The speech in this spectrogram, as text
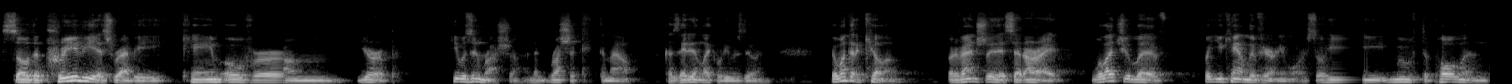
So the previous Rebbe came over from Europe. He was in Russia, and then Russia kicked him out because they didn't like what he was doing. They wanted to kill him. But eventually they said, all right, we'll let you live, but you can't live here anymore. So he, he moved to Poland,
